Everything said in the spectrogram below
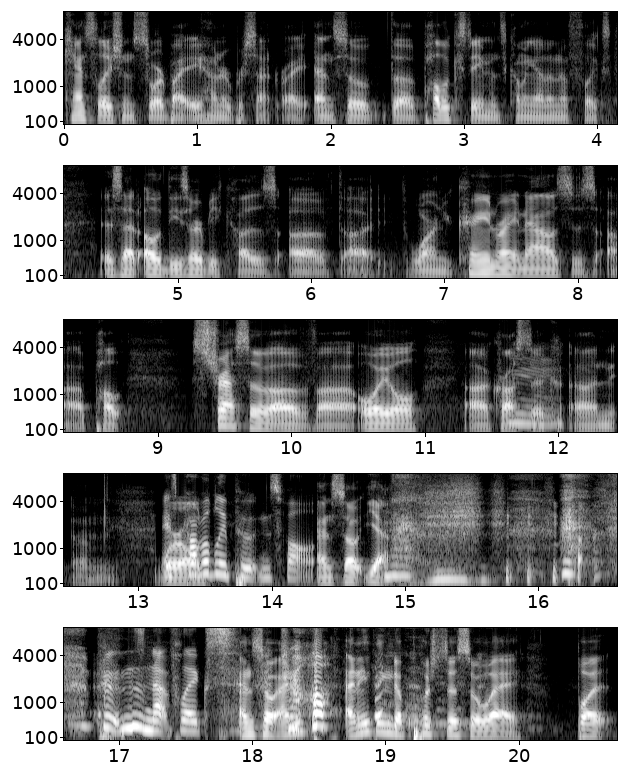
cancellations soared by 800%, right? And so the public statements coming out of Netflix is that, oh, these are because of the war in Ukraine right now. This is uh, pul- stress of, of uh, oil uh, across mm. the uh, um, world. It's probably Putin's fault. And so, yeah. Putin's Netflix. And so any, anything to push this away. But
